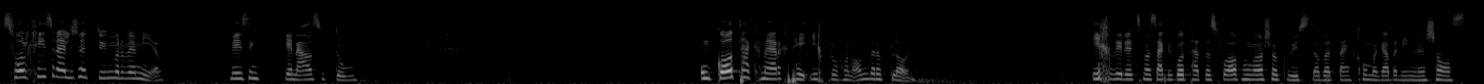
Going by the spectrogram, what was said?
Das Volk Israel ist nicht dümmer wie wir. Wir sind genauso dumm. Und Gott hat gemerkt, hey, ich brauche einen anderen Plan. Ich würde jetzt mal sagen, Gott hat das von Anfang an schon gewusst, aber dann komm, wir geben ihnen eine Chance.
